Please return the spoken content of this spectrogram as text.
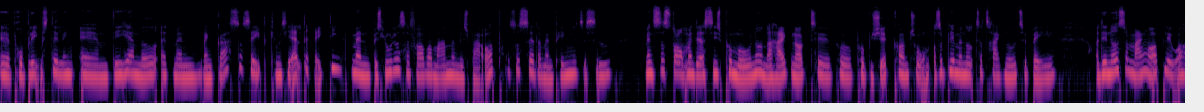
øh, problemstilling. Øh, det her med, at man, man gør sådan set, kan man sige, alt det rigtige. Man beslutter sig for, hvor meget man vil spare op, og så sætter man pengene til side. Men så står man der sidst på måneden og har ikke nok til på, på budgetkontoen, og så bliver man nødt til at trække noget tilbage. Og det er noget, som mange oplever,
